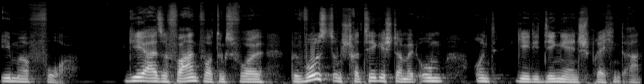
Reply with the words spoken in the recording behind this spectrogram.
immer vor. Gehe also verantwortungsvoll, bewusst und strategisch damit um und gehe die Dinge entsprechend an.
